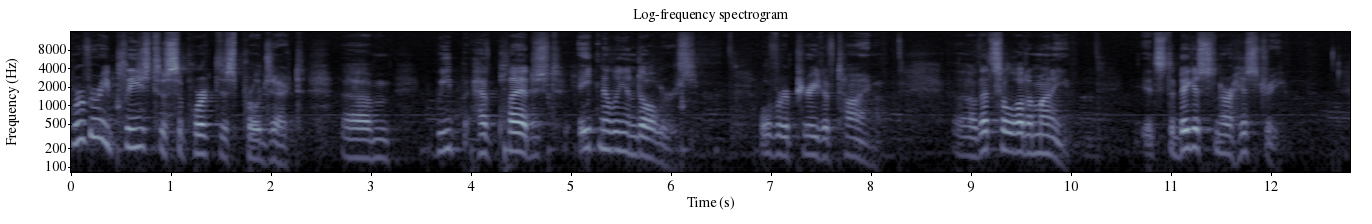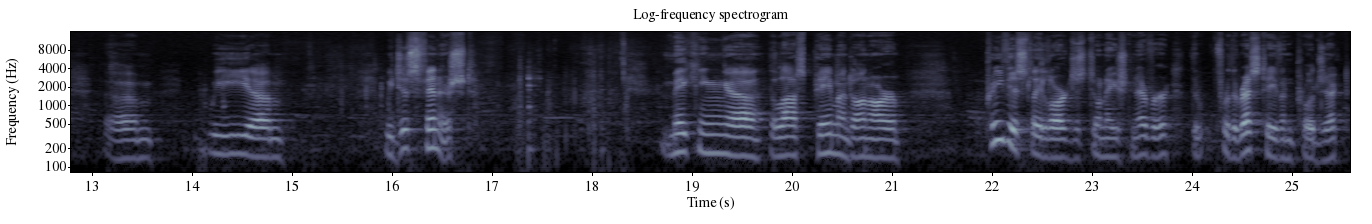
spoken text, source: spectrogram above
we're very pleased to support this project. Um, we have pledged $8 million over a period of time. Uh, that's a lot of money. It's the biggest in our history. Um, we, um, we just finished making uh, the last payment on our previously largest donation ever the, for the Rest Haven project,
